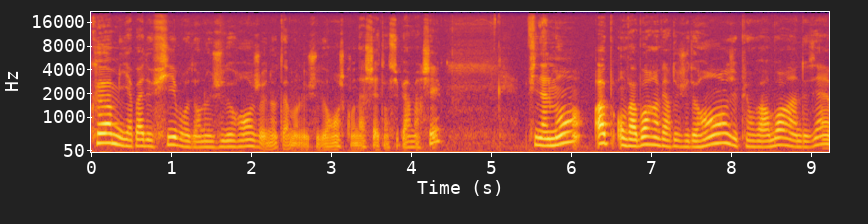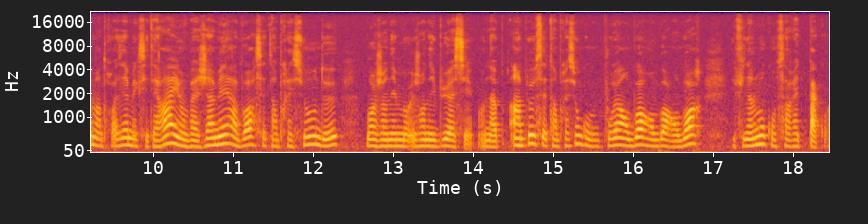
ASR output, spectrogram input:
comme il n'y a pas de fibres dans le jus d'orange, notamment le jus d'orange qu'on achète en supermarché, finalement, hop, on va boire un verre de jus d'orange, et puis on va en boire un deuxième, un troisième, etc. Et on va jamais avoir cette impression de bon, j'en ai, ai bu assez. On a un peu cette impression qu'on pourrait en boire, en boire, en boire, et finalement qu'on ne s'arrête pas. quoi.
